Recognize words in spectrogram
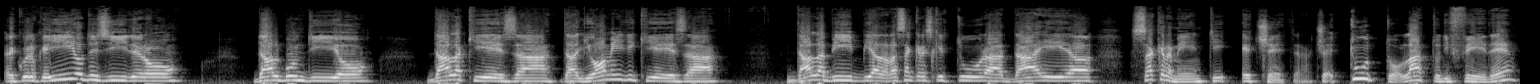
è quello che io desidero dal buon Dio, dalla Chiesa, dagli uomini di Chiesa, dalla Bibbia, dalla Sacra Scrittura, dai uh, sacramenti, eccetera. Cioè tutto l'atto di fede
